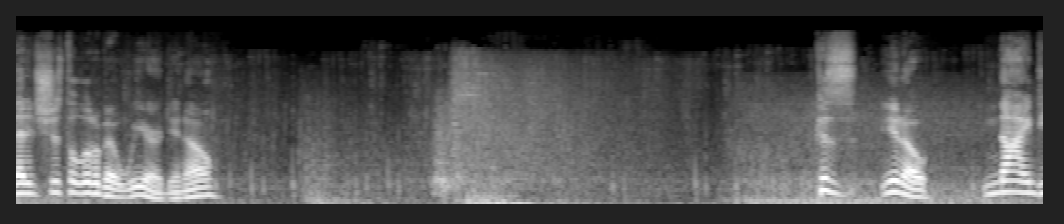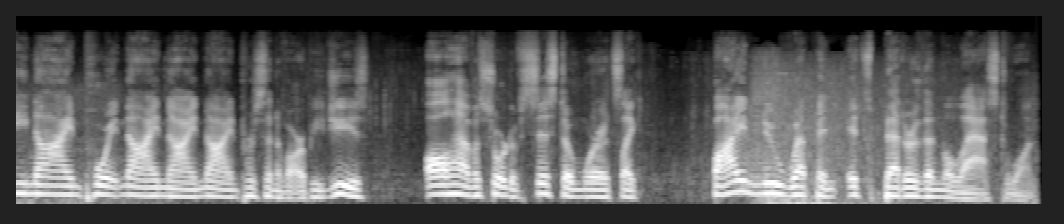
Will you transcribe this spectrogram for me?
that it's just a little bit weird, you know? Because, you know, 99.999% of RPGs all have a sort of system where it's like, buy a new weapon, it's better than the last one.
